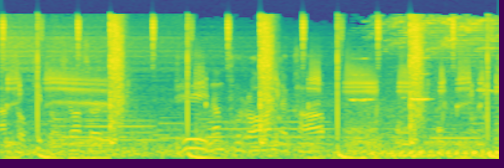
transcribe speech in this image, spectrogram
อะเราติดตามชมคลิปของยอดเร์ที่น้ำพุร้อนนะครับ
